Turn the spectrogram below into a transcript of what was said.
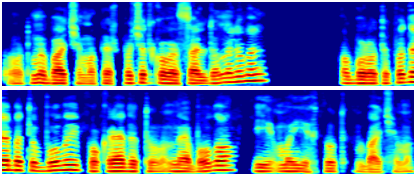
От Ми бачимо теж початкове сальдо нульове, обороти по дебету були, по кредиту не було, і ми їх тут бачимо.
